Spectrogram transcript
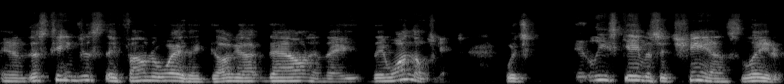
and this team just they found a way. They dug out down and they they won those games, which at least gave us a chance later.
